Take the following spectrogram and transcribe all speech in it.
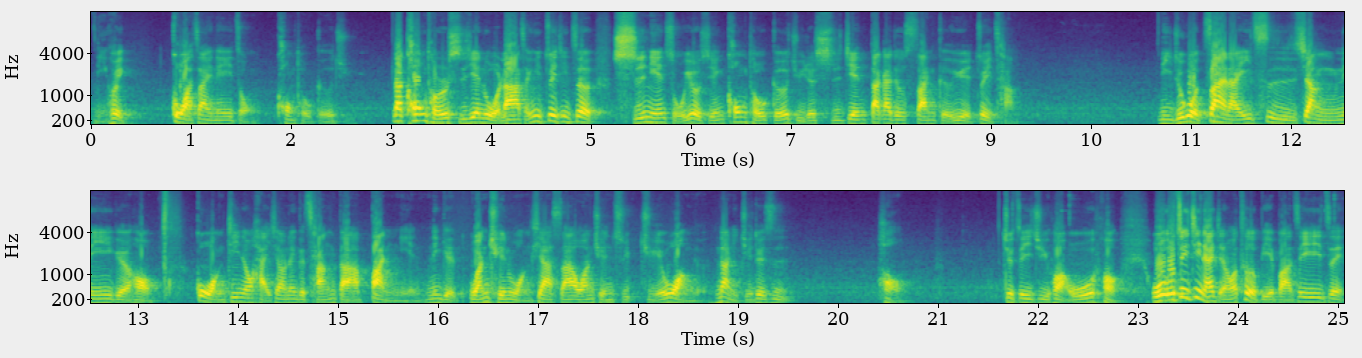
你会挂在那一种空头格局。那空头的时间如果拉长，因为最近这十年左右的时间，空头格局的时间大概就三个月最长。你如果再来一次像那个哈过往金融海啸那个长达半年，那个完全往下杀，完全绝绝望的，那你绝对是好。就这一句话，我好，我我最近来讲的话，特别把这一这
